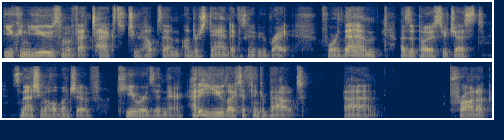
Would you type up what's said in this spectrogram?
you can use some of that text to help them understand if it's going to be right for them as opposed to just smashing a whole bunch of keywords in there how do you like to think about uh, product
